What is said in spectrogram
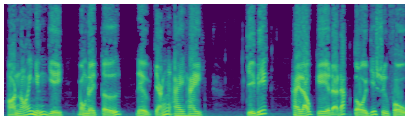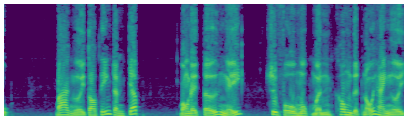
Họ nói những gì, bọn đệ tử đều chẳng ai hay. Chỉ biết hai lão kia đã đắc tội với sư phụ. Ba người to tiếng tranh chấp. Bọn đệ tử nghĩ sư phụ một mình không địch nổi hai người.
